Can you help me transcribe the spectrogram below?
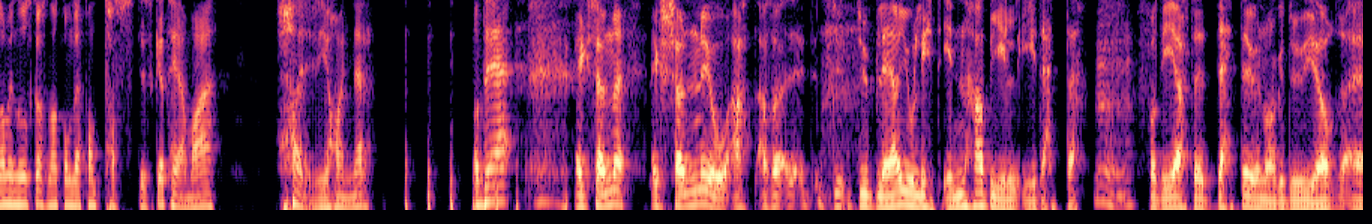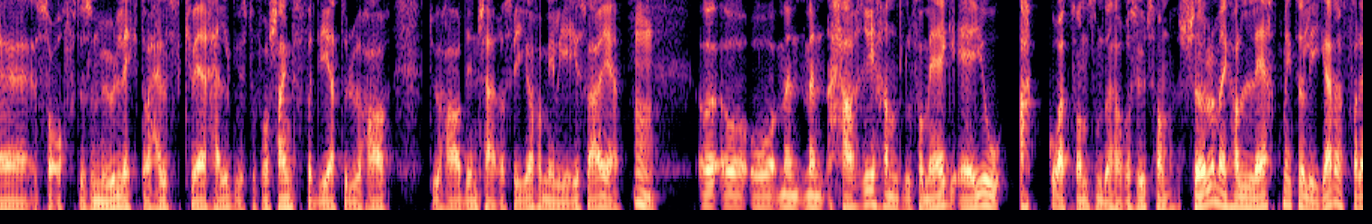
når vi nå skal snakke om det fantastiske temaet harryhandel. Og det Jeg skjønner, jeg skjønner jo at altså, du, du blir jo litt inhabil i dette. Fordi at det, dette er jo noe du gjør eh, så ofte som mulig, og helst hver helg hvis du får sjans, fordi at du har, du har din kjære svigerfamilie i Sverige. Mm. Og, og, og, men, men harryhandel for meg er jo akkurat sånn som det høres ut som. Selv om jeg har lært meg til å like det. For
